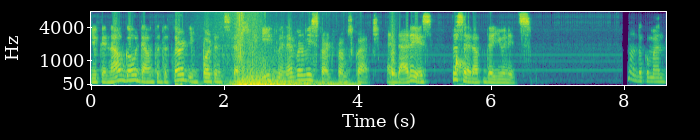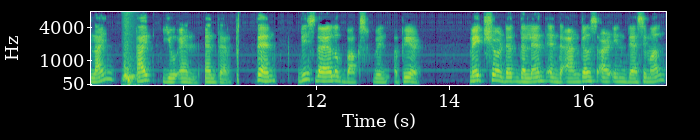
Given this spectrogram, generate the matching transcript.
you can now go down to the third important steps we need whenever we start from scratch, and that is to set up the units. On the command line, type UN, enter. Then, this dialog box will appear. Make sure that the length and the angles are in decimal.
